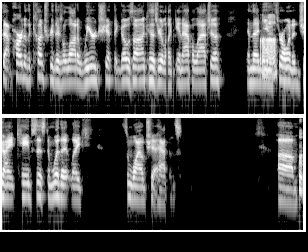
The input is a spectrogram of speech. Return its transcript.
that part of the country, there's a lot of weird shit that goes on because you're like in Appalachia, and then Uh-huh. you throw in a giant cave system with it, like some wild shit happens. Um, Huh.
